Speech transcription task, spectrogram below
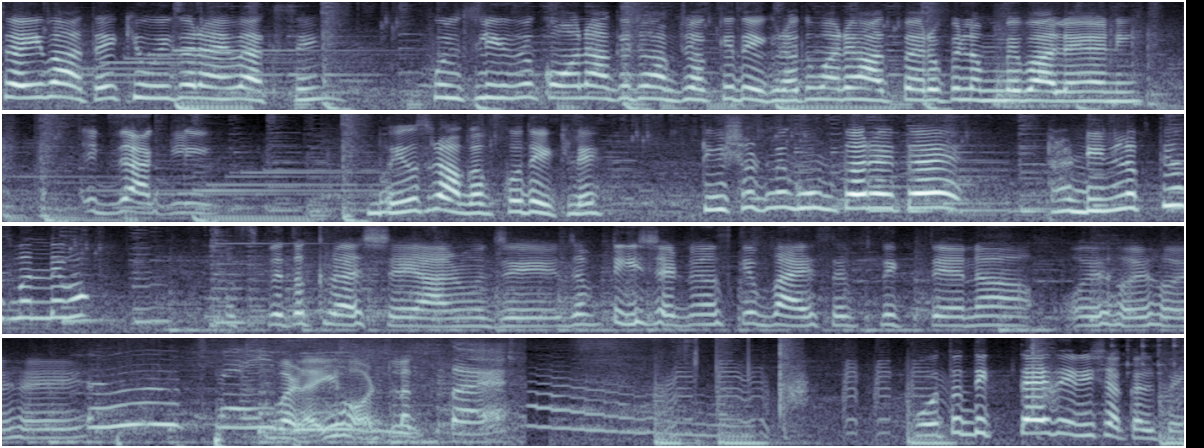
सही बात है क्यों ही कराएँ वैक्सीन फुल स्लीव में कौन आके झाँक झाँक के देख रहा है? तुम्हारे हाथ पैरों पे लंबे बाल हैं या नहीं? एग्जैक्टली भाई उस राघव को देख ले। टी शर्ट में घूमता रहता है। ठंडी नहीं लगती उस बंदे को? उस पर तो क्रश है यार मुझे। जब टी शर्ट में उसके बाइसेप्स दिखते हैं ना ओए होए होए बड़ा ही हॉट लगता है। वो तो दिखता है तेरी शक्ल पे।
